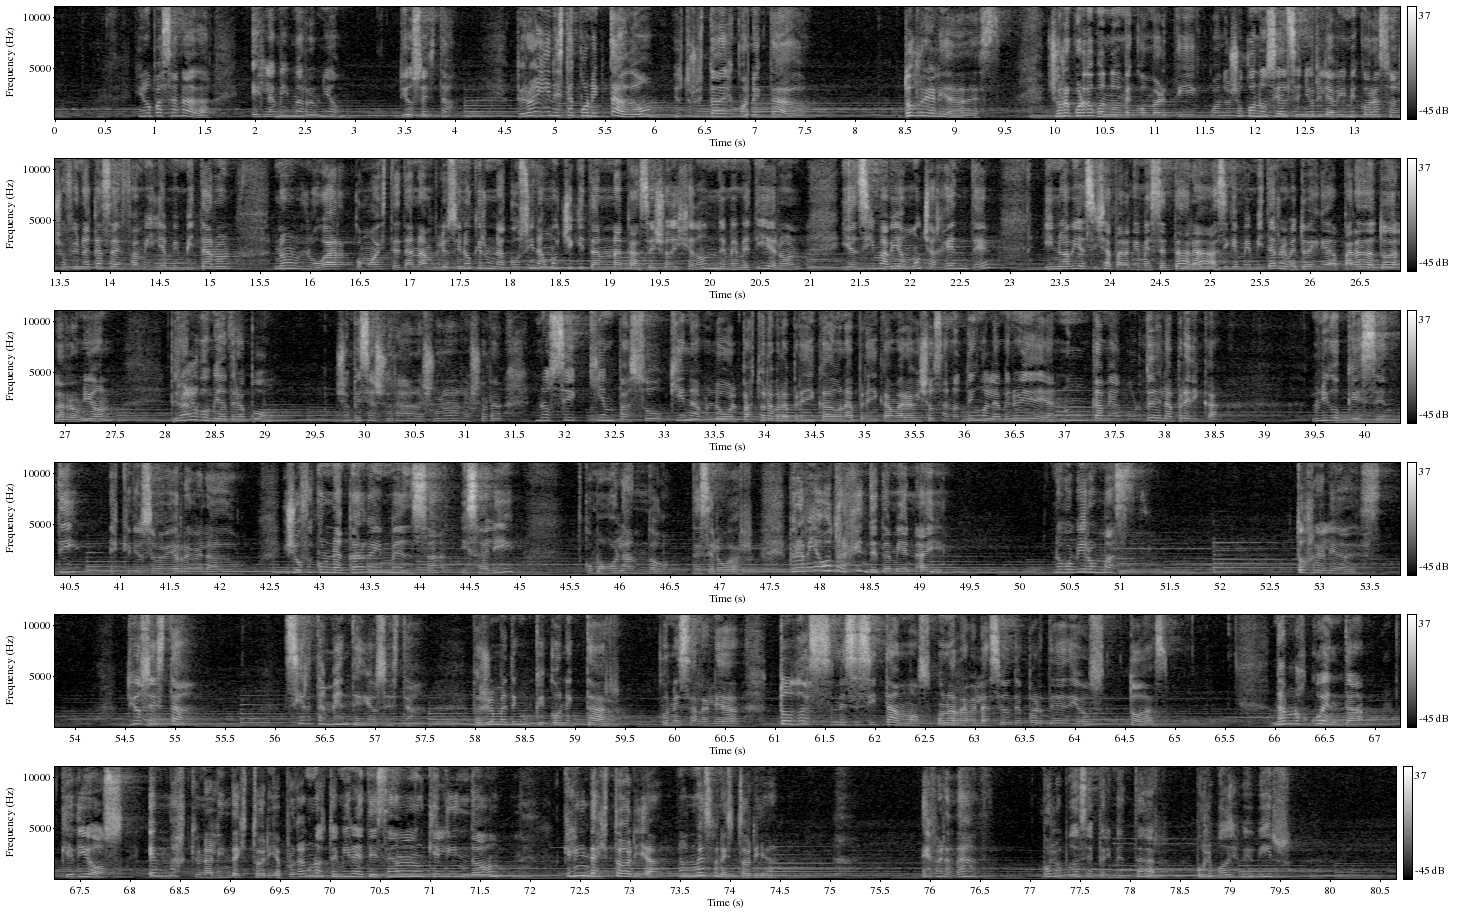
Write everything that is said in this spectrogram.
y no pasa nada. Es la misma reunión. Dios está. Pero alguien está conectado y otro está desconectado. Dos realidades. Yo recuerdo cuando me convertí, cuando yo conocí al Señor y le abrí mi corazón, yo fui a una casa de familia, me invitaron, no a un lugar como este tan amplio, sino que era una cocina muy chiquita en una casa. Y yo dije, ¿dónde me metieron? Y encima había mucha gente y no había silla para que me sentara, así que me invitaron y me tuve que quedar parada toda la reunión. Pero algo me atrapó. Yo empecé a llorar, a llorar, a llorar. No sé quién pasó, quién habló. El pastor habrá predicado una prédica maravillosa, no tengo la menor idea. Nunca me acordé de la prédica lo único que sentí es que Dios se me había revelado. Y yo fui con una carga inmensa y salí como volando de ese lugar. Pero había otra gente también ahí. No volvieron más. Dos realidades. Dios está. Ciertamente Dios está. Pero yo me tengo que conectar con esa realidad. Todas necesitamos una revelación de parte de Dios. Todas. Darnos cuenta que Dios es más que una linda historia, porque algunos te miran y te dicen, mm, qué lindo, qué linda historia. No, no es una historia. Es verdad. Vos lo podés experimentar, vos lo podés vivir.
